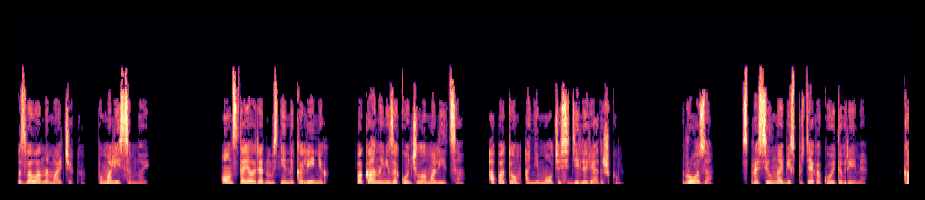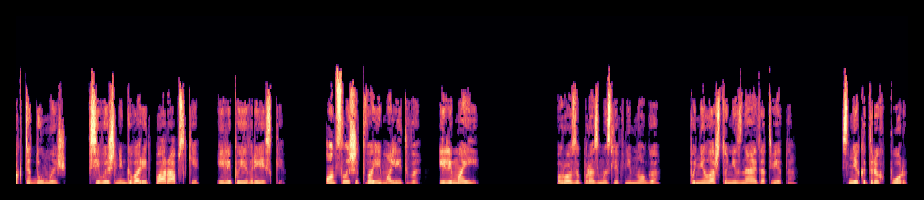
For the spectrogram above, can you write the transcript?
позвала она мальчика, — «помолись со мной». Он стоял рядом с ней на коленях, пока она не закончила молиться, а потом они молча сидели рядышком. «Роза», — спросил Наби спустя какое-то время. «Как ты думаешь, Всевышний говорит по-арабски или по-еврейски? Он слышит твои молитвы или мои?» Роза, поразмыслив немного, поняла, что не знает ответа. С некоторых пор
